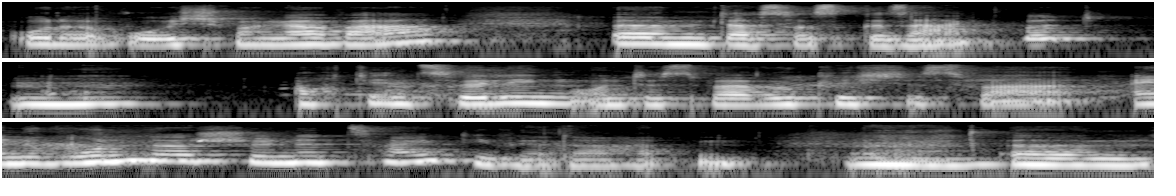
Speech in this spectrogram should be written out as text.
oder wo ich schwanger war, ähm, dass das gesagt wird. Mhm. Auch den Zwillingen und es war wirklich, es war eine wunderschöne Zeit, die wir da hatten, mhm. Ähm,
